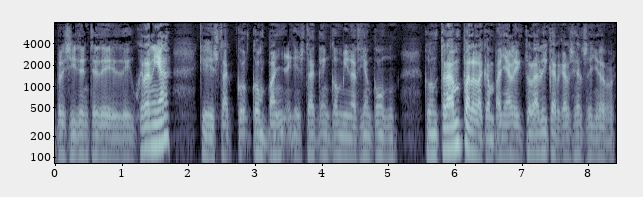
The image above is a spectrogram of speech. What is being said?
presidente de, de Ucrania, que está, que está en combinación con, con Trump para la campaña electoral y cargarse al señor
